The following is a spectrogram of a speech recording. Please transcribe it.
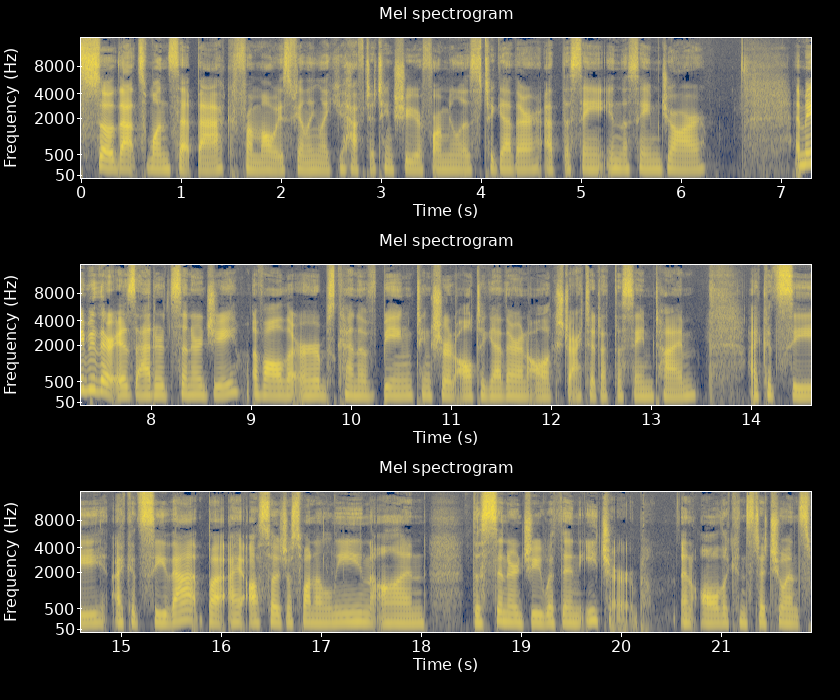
so that's one setback from always feeling like you have to tincture your formulas together at the same in the same jar. And maybe there is added synergy of all the herbs kind of being tinctured all together and all extracted at the same time. I could see I could see that, but I also just want to lean on the synergy within each herb and all the constituents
